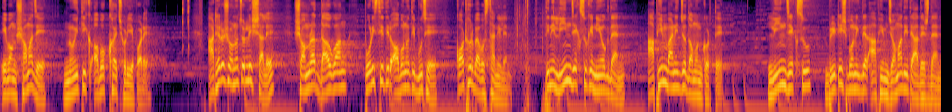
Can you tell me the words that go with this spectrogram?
এবং সমাজে নৈতিক অবক্ষয় ছড়িয়ে পড়ে। আঠেরোশো উনচল্লিশ সালে সম্রাট দাওগাং পরিস্থিতির অবনতি বুঝে কঠোর ব্যবস্থা নিলেন। তিনি লিন জেকসুকে নিয়োগ দেন আফিম বাণিজ্য দমন করতে। লিন জেকসু ব্রিটিশ বণিকদের আফিম জমা দিতে আদেশ দেন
